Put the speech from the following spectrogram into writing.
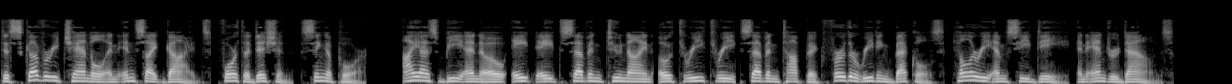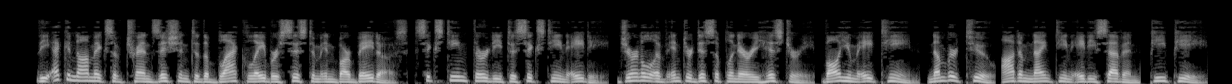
Discovery Channel and Insight Guides, 4th edition, Singapore. ISBN 0-88729-033-7 Topic Further reading Beckles, Hilary MCD, and Andrew Downes. The Economics of Transition to the Black Labor System in Barbados, 1630–1680, Journal of Interdisciplinary History, Volume 18, No. 2 Autumn 1987, pp.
